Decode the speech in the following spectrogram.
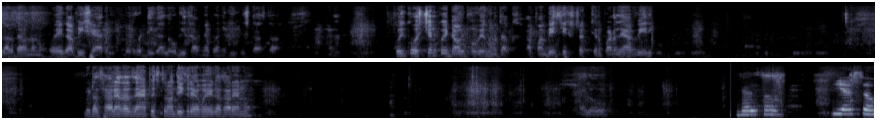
ਲੱਗਦਾ ਉਹਨਾਂ ਨੂੰ ਹੋਏਗਾ ਵੀ ਸ਼ਾਇਦ ਬਹੁਤ ਵੱਡੀ ਗੱਲ ਹੋਗੀ ਸਰ ਪਤਾ ਨਹੀਂ ਕੀ ਕੁਝ ਦੱਸਦਾ। ਕੋਈ ਕੁਐਸਚਨ ਕੋਈ ਡਾਊਟ ਹੋਵੇ ਹੁਣ ਤੱਕ ਆਪਾਂ ਬੇਸਿਕ ਸਟਰਕਚਰ ਪੜ ਲਿਆ ਵੇਰੀ ਬੇਟਾ ਸਾਰਿਆਂ ਦਾ ਜ਼ੈਪ ਇਸ ਤਰ੍ਹਾਂ ਦਿਖ ਰਿਹਾ ਹੋਏਗਾ ਸਾਰਿਆਂ ਨੂੰ? Hello Yes, sir. Yes, sir.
